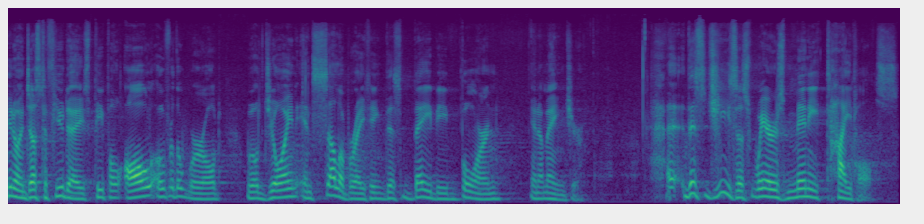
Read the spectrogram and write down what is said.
You know, in just a few days, people all over the world will join in celebrating this baby born in a manger. Uh, this Jesus wears many titles.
